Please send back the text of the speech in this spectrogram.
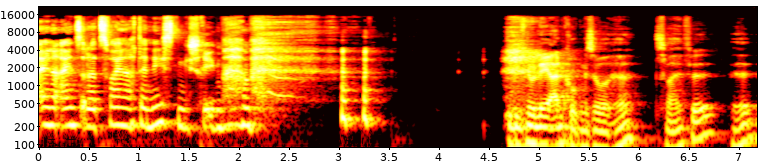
eine Eins oder zwei nach der nächsten geschrieben haben. die dich nur leer angucken, so, hä? Zweifel? Hä?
